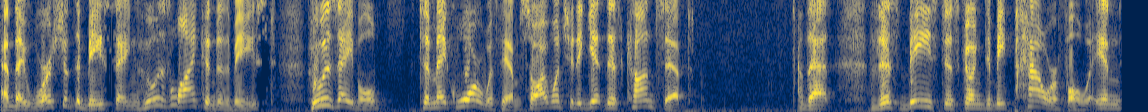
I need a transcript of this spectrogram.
and they worshiped the beast, saying, Who is like unto the beast? Who is able to make war with him? So I want you to get this concept that this beast is going to be powerful. In,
